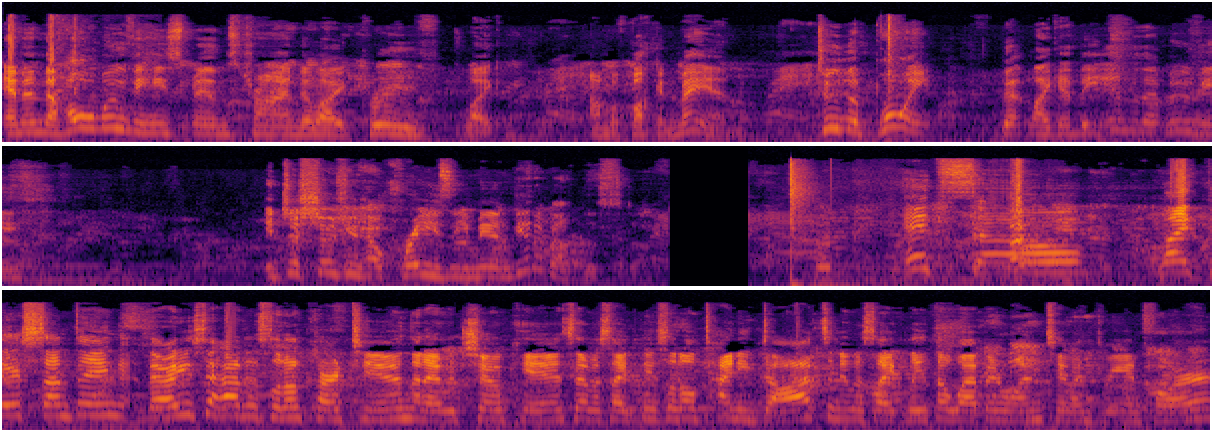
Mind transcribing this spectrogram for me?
and then the whole movie he spends trying to like prove, like, I'm a fucking man. To the point that, like, at the end of that movie, it just shows you how crazy men get about this stuff. It's so like there's something there I used to have this little cartoon that I would show kids that was like these little tiny dots and it was like lethal weapon one, two, and three and four.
